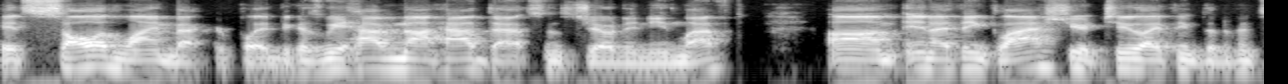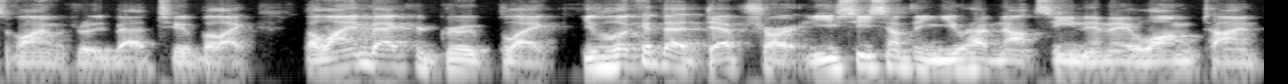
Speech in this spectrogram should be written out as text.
it's solid linebacker play because we have not had that since Joe Dineen left. Um, and I think last year too, I think the defensive line was really bad too. But like the linebacker group, like you look at that depth chart and you see something you have not seen in a long time,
